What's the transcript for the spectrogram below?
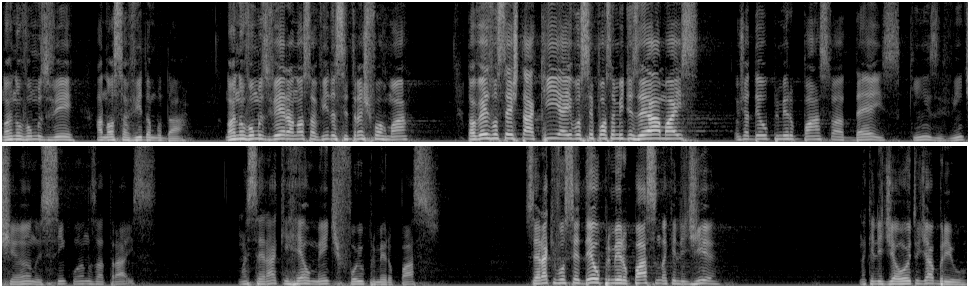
nós não vamos ver a nossa vida mudar. Nós não vamos ver a nossa vida se transformar. Talvez você está aqui e aí você possa me dizer: "Ah, mas eu já dei o primeiro passo há 10, 15, 20 anos, 5 anos atrás". Mas será que realmente foi o primeiro passo? Será que você deu o primeiro passo naquele dia? Naquele dia 8 de abril,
